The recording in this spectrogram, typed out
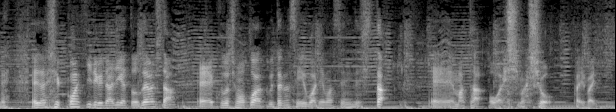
ね。えー、ここまで聞いてくれてありがとうございました。えー、今年も紅白歌合戦呼ばれませんでした。えー、またお会いしましょう。バイバイ。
